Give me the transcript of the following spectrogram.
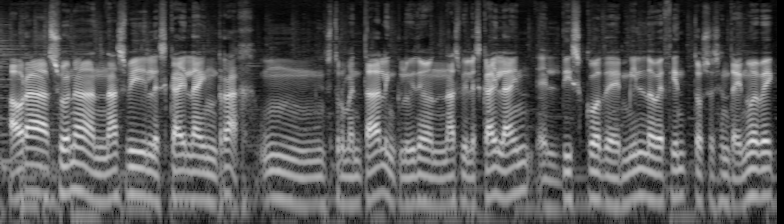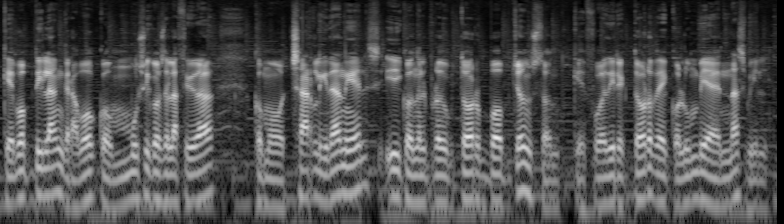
Ahora suena Nashville Skyline Rag, un instrumental incluido en Nashville Skyline, el disco de 1969 que Bob Dylan grabó con músicos de la ciudad como Charlie Daniels y con el productor Bob Johnston, que fue director de Columbia en Nashville.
